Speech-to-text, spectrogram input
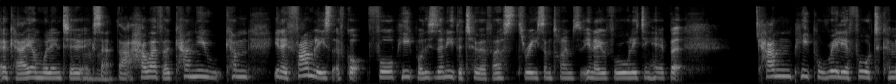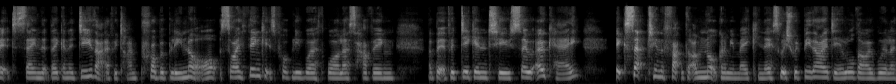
okay i'm willing to mm-hmm. accept that however can you can you know families that have got four people this is only the two of us three sometimes you know if we're all eating here but can people really afford to commit to saying that they're going to do that every time probably not so i think it's probably worthwhile us having a bit of a dig into so okay accepting the fact that i'm not going to be making this which would be the ideal although i will uh,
